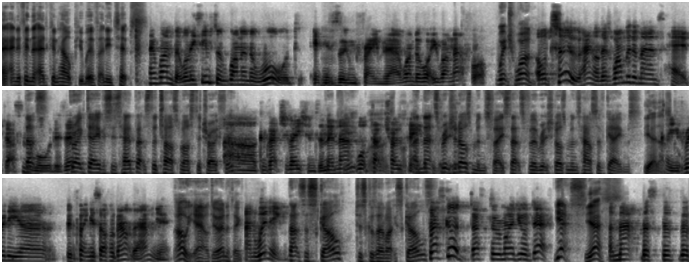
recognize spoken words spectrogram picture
Anything that Ed can help you with? Any tips? I wonder. Well, he seems to have won an award in his Zoom frame there. I wonder what he won that for. Which one? Or two. Hang on. There's one with a man's head. That's an That's award, is it? Greg Davies's head. That's the Taskmaster Trophy. Ah, congratulations. And then that, you. what's Well, that trophy? and that's Richard Osman's face. That's for Richard Osman's House of Games. Yeah, that's Oh, You've really uh, been putting yourself about there, haven't you? Oh yeah, I'll do anything. And winning. that's a skull, just because I like skulls. That's good. That's to remind you of death. yes. Yes. And that the, the the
